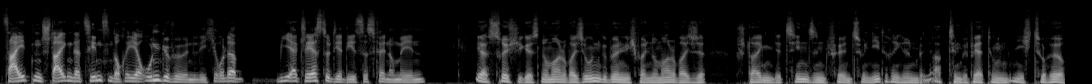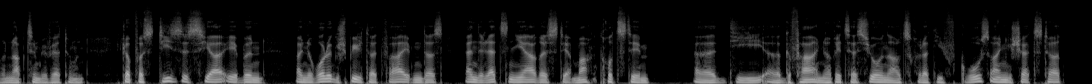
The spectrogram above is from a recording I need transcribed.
Zeiten steigender Zinsen doch eher ungewöhnlich. Oder wie erklärst du dir dieses Phänomen? Ja, ist richtig. Es ist normalerweise ungewöhnlich, weil normalerweise steigende Zinsen führen zu niedrigeren Aktienbewertungen, nicht zu höheren Aktienbewertungen. Ich glaube, was dieses Jahr eben eine Rolle gespielt hat, war eben, dass Ende letzten Jahres der Markt trotzdem die äh, Gefahr einer Rezession als relativ groß eingeschätzt hat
